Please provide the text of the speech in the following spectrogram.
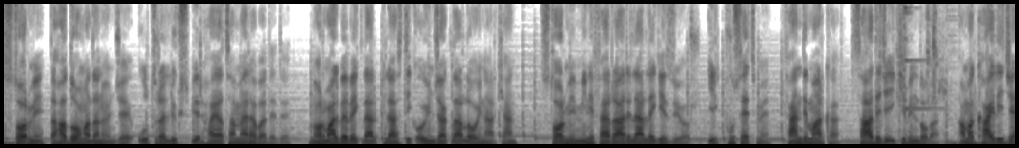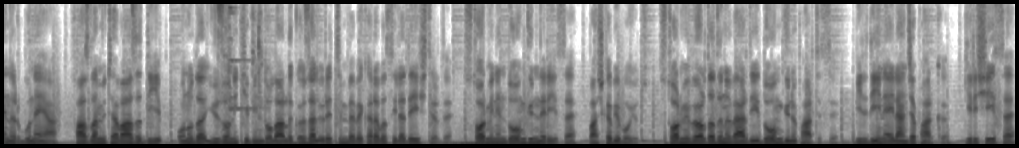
Stormy daha doğmadan önce ultra lüks bir hayata merhaba dedi. Normal bebekler plastik oyuncaklarla oynarken Stormy mini Ferrari'lerle geziyor. İlk puset mi? Fendi marka. Sadece 2000 dolar. Ama Kylie Jenner bu ne ya? Fazla mütevazı deyip onu da 112 bin dolarlık özel üretim bebek arabasıyla değiştirdi. Stormy'nin doğum günleri ise başka bir boyut. Stormy World adını verdiği doğum günü partisi. Bildiğin eğlence parkı. Girişi ise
